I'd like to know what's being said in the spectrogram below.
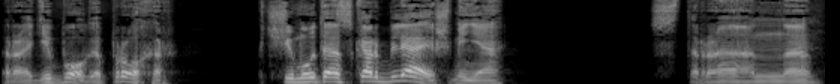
Ради бога, Прохор, к чему ты оскорбляешь меня? Странно.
